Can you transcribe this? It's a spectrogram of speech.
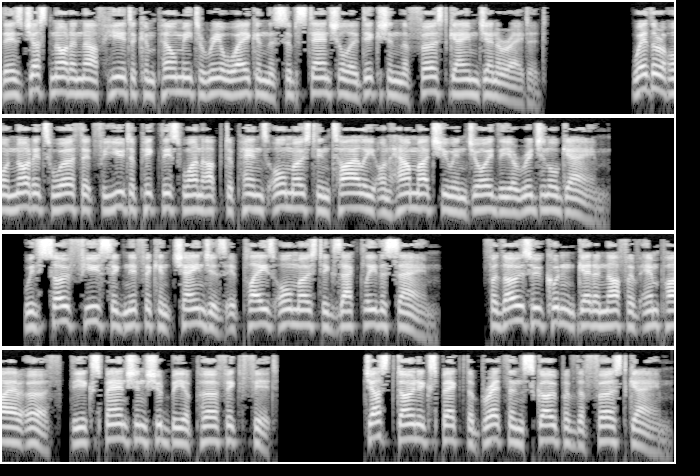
there's just not enough here to compel me to reawaken the substantial addiction the first game generated. Whether or not it's worth it for you to pick this one up depends almost entirely on how much you enjoyed the original game." With so few significant changes it plays almost exactly the same. For those who couldn't get enough of Empire Earth, the expansion should be a perfect fit. Just don't expect the breadth and scope of the first game.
